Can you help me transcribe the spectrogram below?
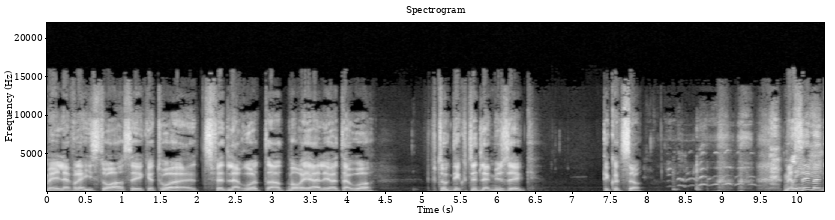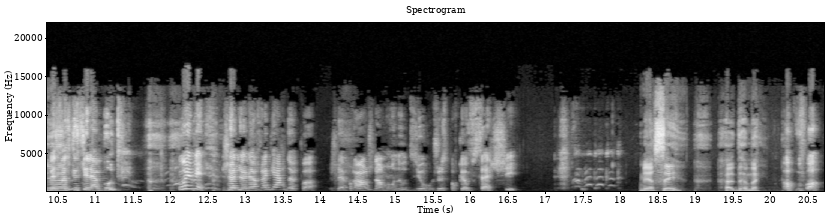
Mais la vraie histoire, c'est que toi, euh, tu fais de la route entre Montréal et Ottawa. Plutôt que d'écouter de la musique, t'écoutes ça. Merci, Oui, Mais Emmanuel. parce que c'est la beauté. oui, mais je ne le regarde pas. Je le branche dans mon audio juste pour que vous sachiez. Merci. À demain. Au revoir.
